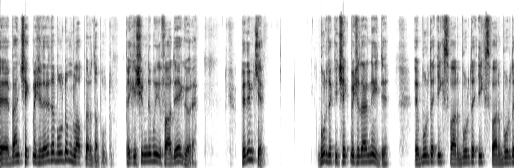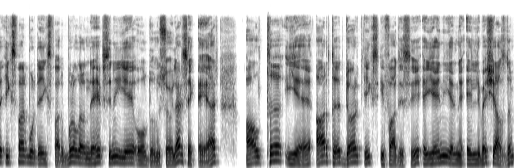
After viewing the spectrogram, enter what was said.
e, ben çekmeceleri de buldum dolapları da buldum. Peki şimdi bu ifadeye göre dedim ki buradaki çekmeceler neydi? E burada x var, burada x var, burada x var, burada x var. Buraların da hepsinin y olduğunu söylersek eğer 6y artı 4x ifadesi. E, y'nin yerine 55 yazdım.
